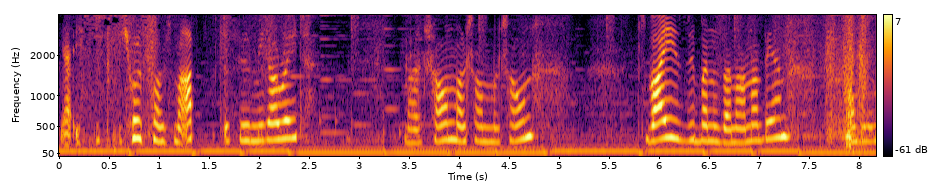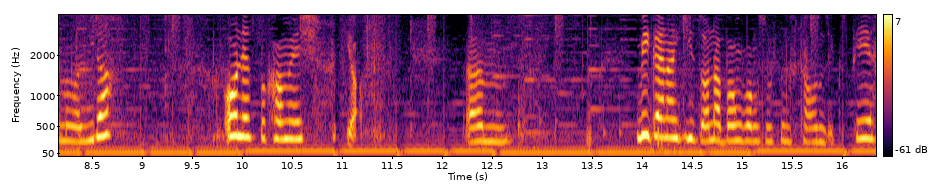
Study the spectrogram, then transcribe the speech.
Ja, ich, ich, ich hole es mal ab für Mega Raid. Mal schauen, mal schauen, mal schauen. Zwei silberne Sanana-Bären. Wir immer mal wieder. Und jetzt bekomme ich, ja, ähm, Mega Energie, Sonderbonbons und 5000 XP.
